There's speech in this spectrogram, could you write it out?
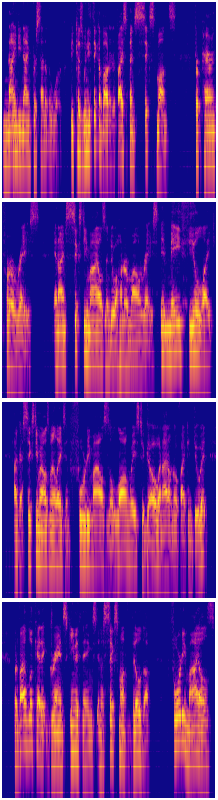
99% of the work? Because when you think about it, if I spend six months preparing for a race and I'm 60 miles into a 100 mile race, it may feel like I've got 60 miles in my legs and 40 miles is a long ways to go, and I don't know if I can do it. But if I look at it grand scheme of things in a six month buildup, 40 miles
